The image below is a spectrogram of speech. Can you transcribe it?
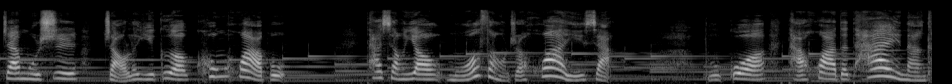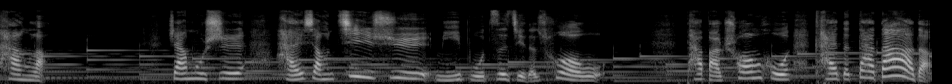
詹姆士找了一个空画布，他想要模仿着画一下，不过他画的太难看了。詹姆士还想继续弥补自己的错误，他把窗户开得大大的。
